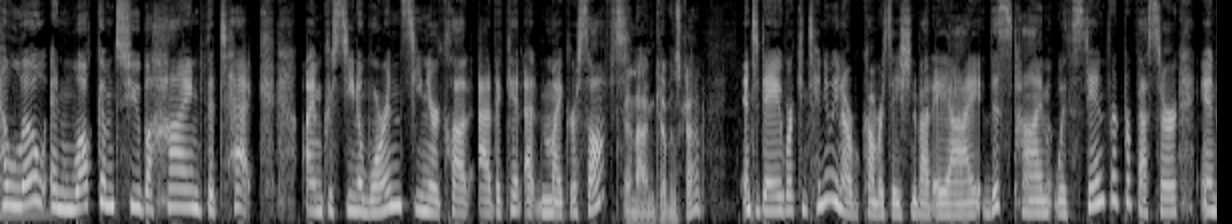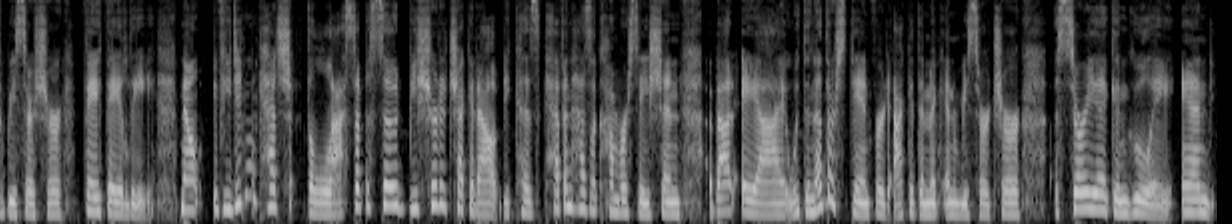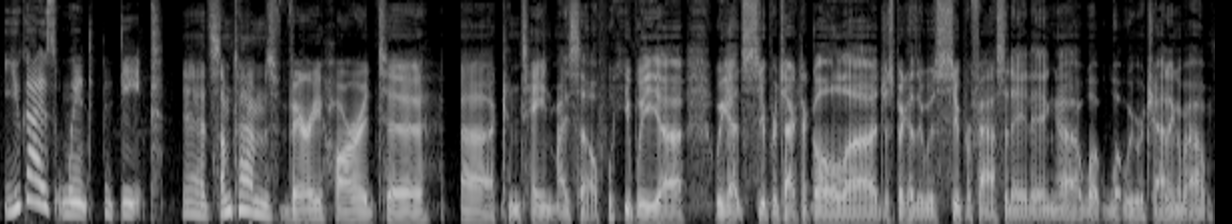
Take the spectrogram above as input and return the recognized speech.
Hello and welcome to Behind the Tech. I'm Christina Warren, Senior Cloud Advocate at Microsoft. And I'm Kevin Scott. And today we're continuing our conversation about AI, this time with Stanford professor and researcher Fei Fei Li. Now, if you didn't catch the last episode, be sure to check it out because Kevin has a conversation about AI with another Stanford academic and researcher, Surya Ganguli, and you guys went deep. Yeah, it's sometimes very hard to uh, contain myself. We we uh, we got super technical uh, just because it was super fascinating uh, what what we were chatting about.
